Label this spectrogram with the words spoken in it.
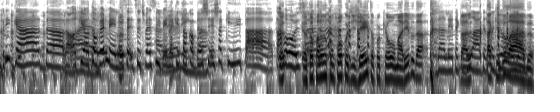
Obrigada. Não, aqui, eu tô vermelha. Se, se eu tivesse me A vendo aqui, é tá com a bochecha aqui, tá, tá eu, roxa. eu tô falando com um pouco de jeito, porque o marido da, Da Lê tá aqui da- do lado, tá aqui do olho. lado.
